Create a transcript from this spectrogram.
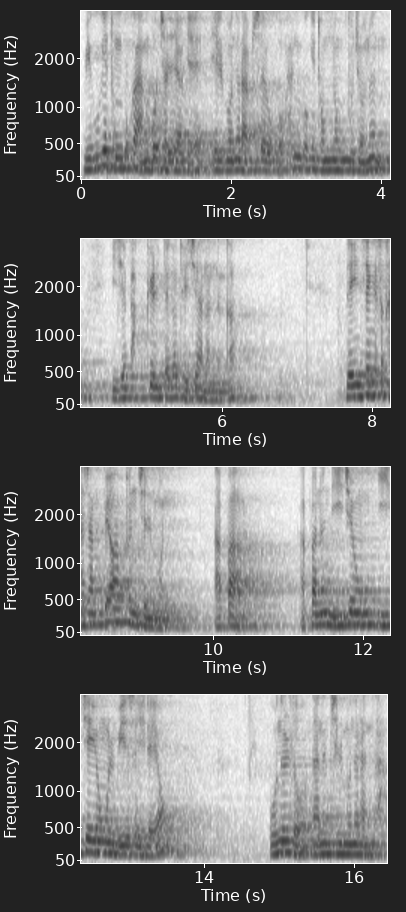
미국의 동북아 안보 전략에 일본을 앞세우고 한국이 돕는 구조는 이제 바뀔 때가 되지 않았는가? 내 인생에서 가장 뼈아픈 질문. 아빠, 아빠는 이재용, 이재용을 위해서 일해요? 오늘도 나는 질문을 한다.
